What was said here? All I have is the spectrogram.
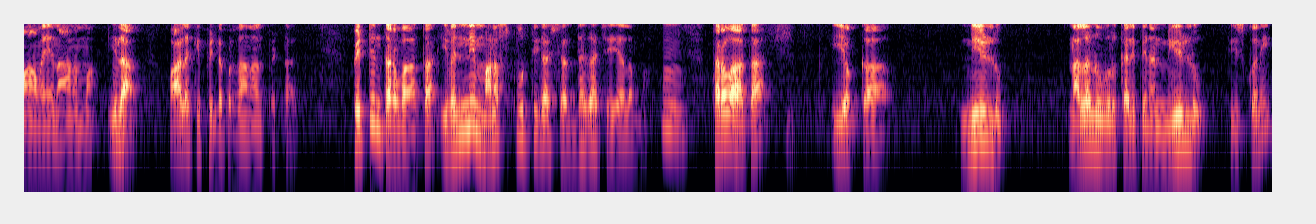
మామయ్య నానమ్మ ఇలా వాళ్ళకి పిండ ప్రదానాలు పెట్టాలి. పెట్టిన తర్వాత ఇవన్నీ మనస్ఫూర్తిగా శ్రద్ధగా చేయాలమ్మా. తర్వాత ఈ యొక్క నీళ్ళు నల్ల నువ్వులు కలిపిన నీళ్ళు తీసుకొని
